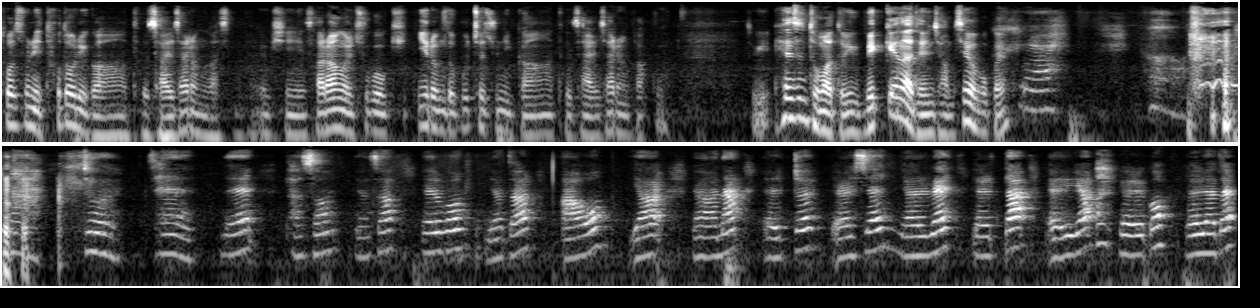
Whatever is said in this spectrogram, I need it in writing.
토순이, 토돌이가 더 잘 자란 것 같습니다. 역시 사랑을 주고 키- 이름도 붙여주니까 더 잘 자란 것 같고요. 저기 헨슨 토마토 이거 몇 개나 되는지 한번 세어볼까요? 예. 하나, 둘, 셋, 넷, 다섯, 여섯, 일곱, 여덟, 아홉, 열, 열하나, 열둘, 열셋, 열넷, 열다, 열여, 열일곱, 열여덟,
